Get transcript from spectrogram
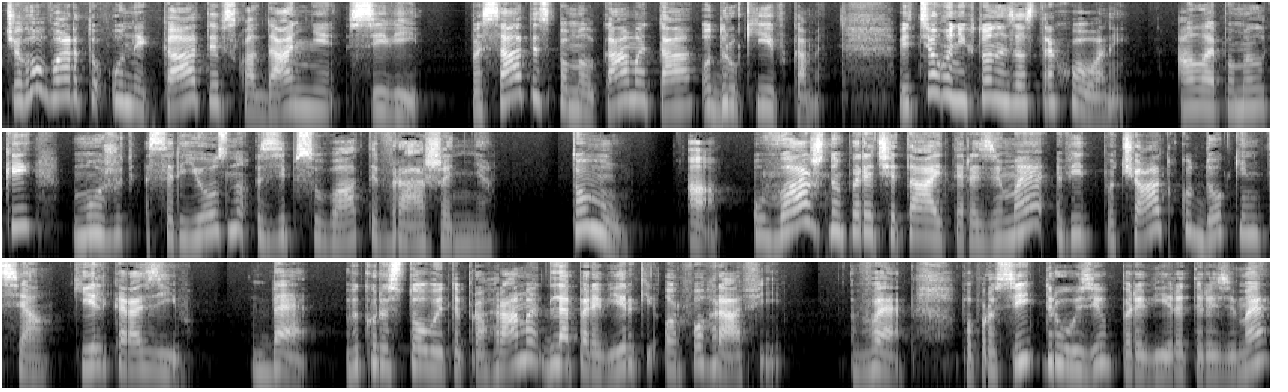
Чого варто уникати в складанні CV? Писати з помилками та одруківками. Від цього ніхто не застрахований, але помилки можуть серйозно зіпсувати враження. Тому а. Уважно перечитайте резюме від початку до кінця кілька разів. Б. Використовуйте програми для перевірки орфографії. В. Попросіть друзів перевірити резюме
